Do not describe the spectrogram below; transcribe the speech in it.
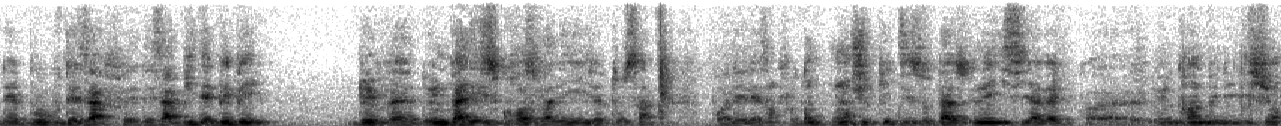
des bouffes, des, des habits, des bébés, une valise, grosse valise, tout ça, pour aider les enfants. Donc moi je quitte les États-Unis ici avec euh, une grande bénédiction.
